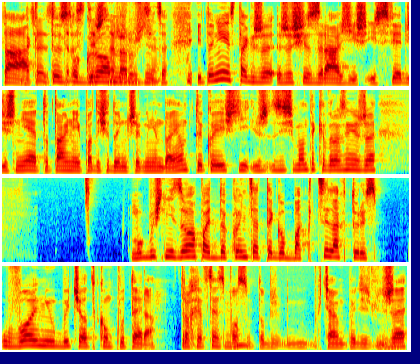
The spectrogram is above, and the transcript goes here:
Tak, to jest, to jest ogromna różnica. różnica. I to nie jest tak, że, że się zrazisz i stwierdzisz, nie, totalnie iPady się do niczego nie dają, tylko jeśli, jeśli mam takie wrażenie, że mógłbyś nie załapać do końca tego bakcyla, który uwolniłby cię od komputera. Trochę w ten mm. sposób to chciałem powiedzieć, mm. że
